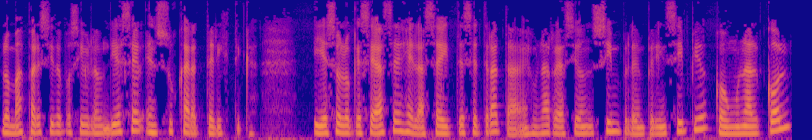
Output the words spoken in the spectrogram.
lo más parecido posible a un diésel en sus características. Y eso lo que se hace es el aceite se trata, es una reacción simple en principio con un alcohol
